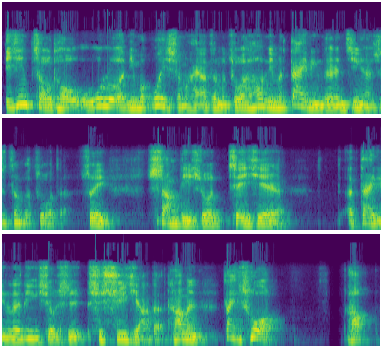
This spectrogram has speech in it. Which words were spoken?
已经走投无路了，你们为什么还要这么做？然后你们带领的人竟然是这么做的，所以上帝说这些人呃带领的领袖是是虚假的，他们带错。好，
